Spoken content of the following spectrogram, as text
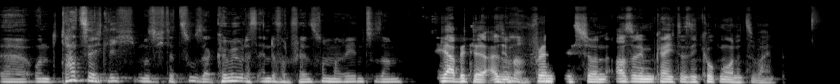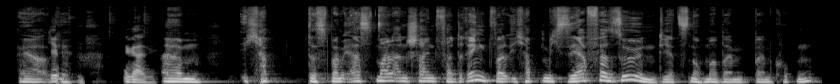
Äh, und tatsächlich muss ich dazu sagen, können wir über das Ende von Friends noch mal reden zusammen? Ja, bitte. Also Immer. Friends ist schon, außerdem kann ich das nicht gucken, ohne zu weinen. Ja, okay. Egal. Ähm, ich habe das beim ersten Mal anscheinend verdrängt, weil ich habe mich sehr versöhnt jetzt noch mal beim, beim Gucken.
